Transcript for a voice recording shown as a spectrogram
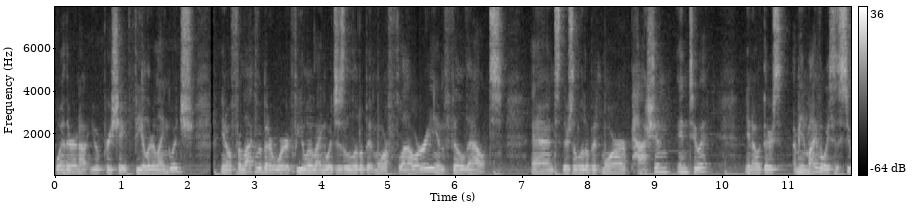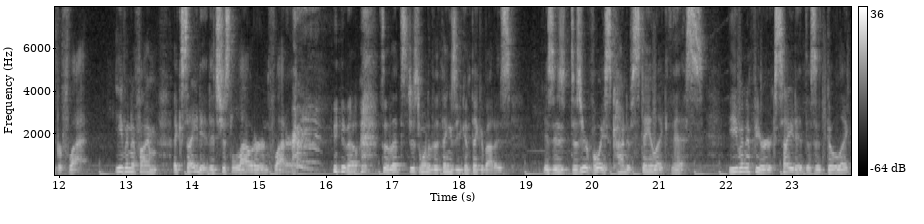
whether or not you appreciate feeler language you know, for lack of a better word, feeler language is a little bit more flowery and filled out, and there's a little bit more passion into it. You know, there's, I mean, my voice is super flat. Even if I'm excited, it's just louder and flatter. you know, so that's just one of the things you can think about is, is, is does your voice kind of stay like this? Even if you're excited, does it go like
